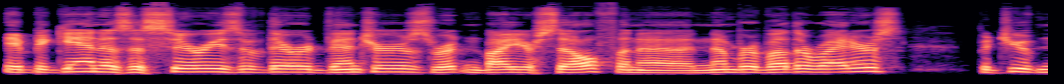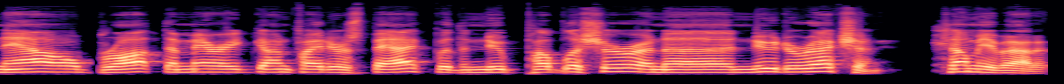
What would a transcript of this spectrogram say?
It began as a series of their adventures written by yourself and a number of other writers, but you've now brought the Married Gunfighters back with a new publisher and a new direction. Tell me about it.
